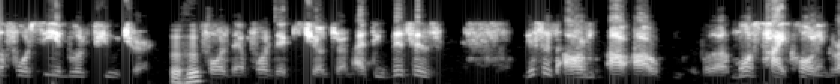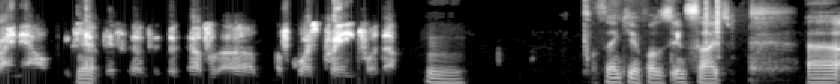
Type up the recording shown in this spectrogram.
a foreseeable future hmm for them for their children. I think this is this is our our, our uh, most high calling right now. Except if, of, of, uh, of course praying for them. Mm. Thank you for this insight. Uh,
